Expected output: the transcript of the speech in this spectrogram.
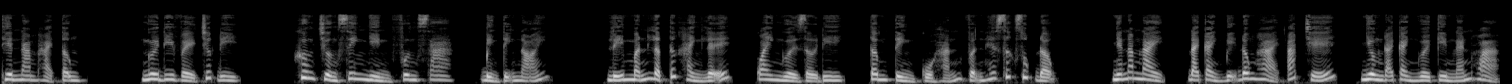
Thiên Nam Hải Tông. Ngươi đi về trước đi. Khương Trường Sinh nhìn phương xa, bình tĩnh nói. Lý Mẫn lập tức hành lễ, quay người rời đi. Tâm tình của hắn vẫn hết sức xúc động. Những năm này, đại cảnh bị Đông Hải áp chế, nhưng đại cảnh người kìm nén hỏa.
